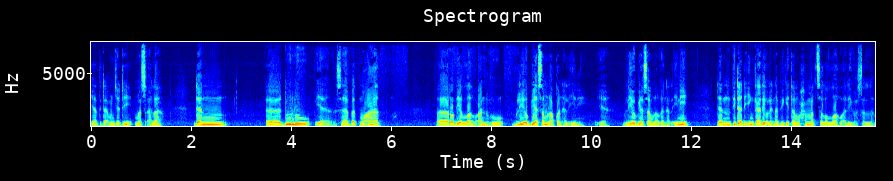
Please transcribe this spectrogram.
Ya, tidak menjadi masalah. Dan uh, dulu ya sahabat Muad uh, radhiyallahu anhu, beliau biasa melakukan hal ini. Ya, beliau biasa melakukan hal ini dan tidak diingkari oleh Nabi kita Muhammad sallallahu alaihi wasallam.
